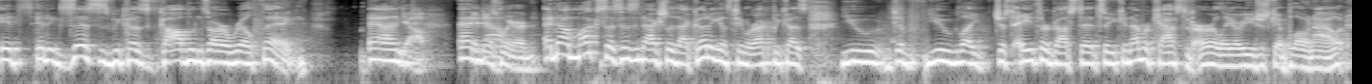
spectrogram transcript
it it exists is because goblins are a real thing. And Yeah, and it is now- weird. And now Muxus isn't actually that good against Temur because you you like just Aether Gust it, so you can never cast it early, or you just get blown out.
